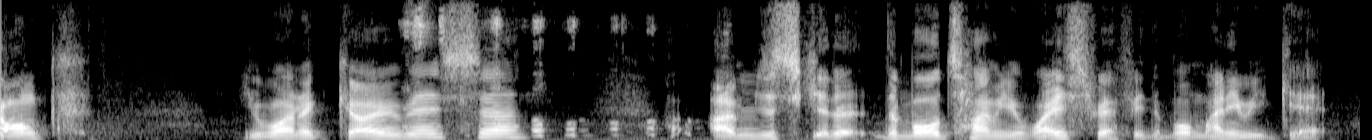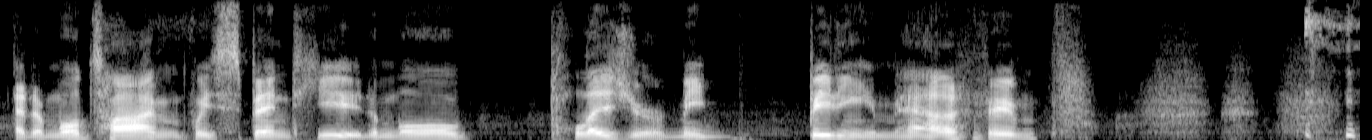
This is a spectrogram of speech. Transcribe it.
donk. You want to go, Ressa? I'm just gonna. The more time you waste, Reffy, the more money we get, and the more time we spend here, the more pleasure of me beating him out of him.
